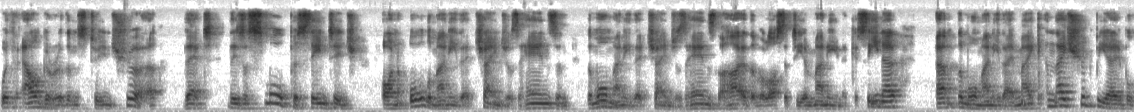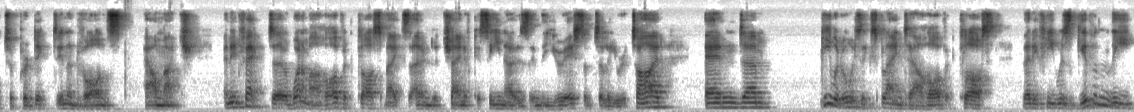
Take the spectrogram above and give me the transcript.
with algorithms to ensure that there's a small percentage on all the money that changes hands, and the more money that changes hands, the higher the velocity of money in a casino, um, the more money they make, and they should be able to predict in advance how much. And in fact, uh, one of my Harvard classmates owned a chain of casinos in the US until he retired. And um, he would always explain to our Harvard class that if he was given the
